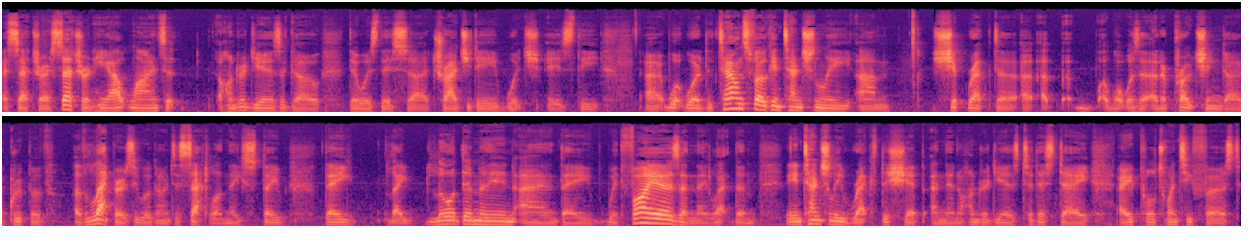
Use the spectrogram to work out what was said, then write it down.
etc., etc., and he outlines that hundred years ago there was this uh, tragedy, which is the uh, where the townsfolk intentionally. Um, shipwrecked a, a, a, what was an approaching uh, group of, of lepers who were going to settle, and they they they they lured them in and they with fires and they let them they intentionally wrecked the ship and then 100 years to this day april 21st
